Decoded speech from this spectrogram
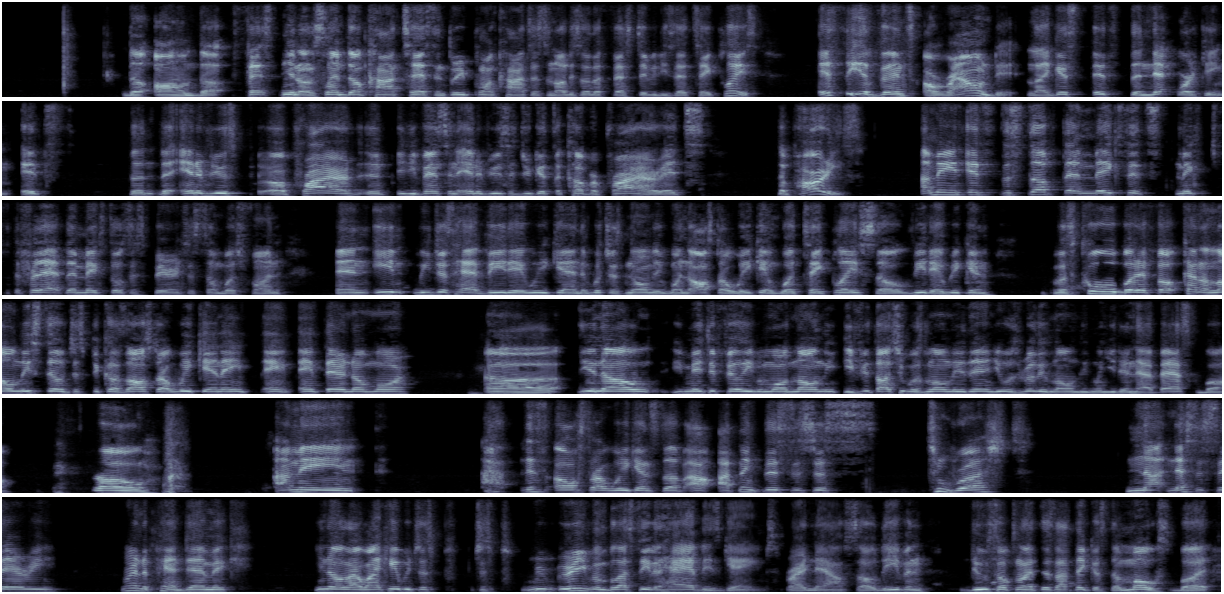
the um the fest, you know, the slam dunk contest and three-point contest and all these other festivities that take place. It's the events around it. Like it's it's the networking. It's the the interviews uh, prior, the events and the interviews that you get to cover prior. It's the parties. I mean, it's the stuff that makes it makes for that that makes those experiences so much fun. And even, we just had V Day weekend, which is normally when the All Star weekend would take place. So V Day weekend was cool, but it felt kind of lonely still, just because All Star weekend ain't, ain't ain't there no more. Uh, you know, you made you feel even more lonely. If you thought you was lonely then, you was really lonely when you didn't have basketball. So, I mean, this All Star Weekend stuff, I, I think this is just too rushed, not necessary. We're in a pandemic, you know. Like why can't we just just we're even blessed to even have these games right now? So to even do something like this, I think it's the most. But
